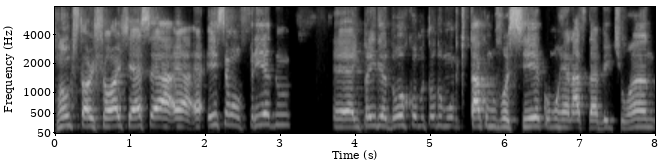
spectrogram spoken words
long story short, essa é, a, é, é esse é o Alfredo, é, empreendedor como todo mundo que está, como você, como o Renato da Bait One,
